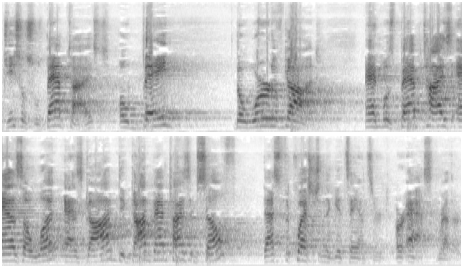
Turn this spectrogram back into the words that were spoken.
Jesus was baptized, obeyed the word of God, and was baptized as a what? As God? Did God baptize himself? That's the question that gets answered, or asked, rather.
